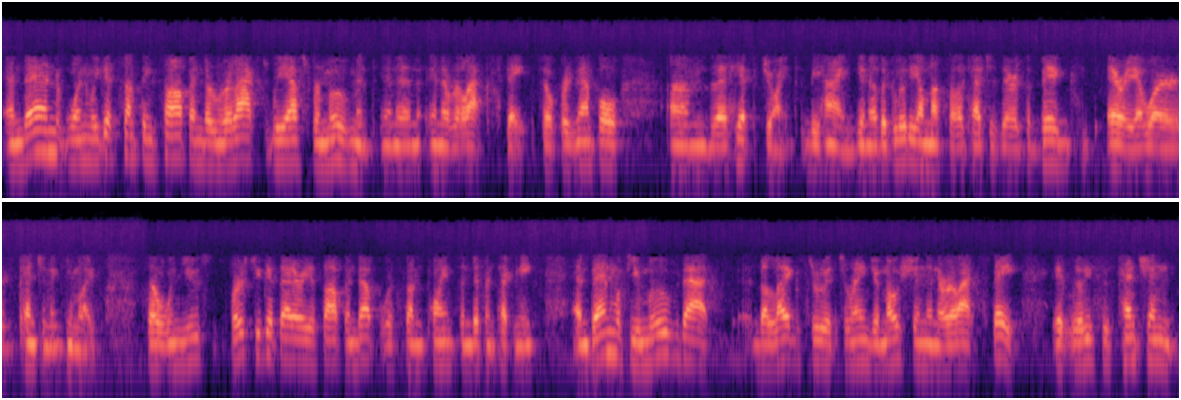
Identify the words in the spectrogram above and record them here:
And then when we get something softened and relaxed, we ask for movement in in a relaxed state. So, for example, um, the hip joint behind, you know, the gluteal muscle attaches there. It's a big area where tension accumulates. So when you first you get that area softened up with some points and different techniques, and then if you move that the leg through its range of motion in a relaxed state, it releases tension.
